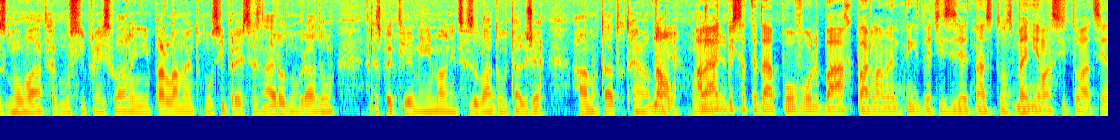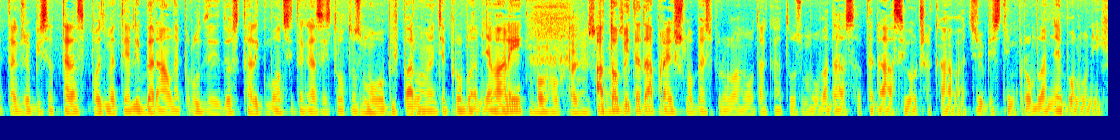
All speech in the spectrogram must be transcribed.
zmluva, tak musí prejsť schválení parlamentu, musí prejsť cez Národnú radu, respektíve minimálne cez vládu, takže áno, táto téma no, bude. Určite. Ale ak by sa teda po voľbách parlamentných v 2019 zmenila situácia tak, že by sa teraz povedzme tie liberálne prúdy dostali k moci, tak asi s touto zmluvou by v parlamente problém nemali. Boh A to by teda prešlo bez problémov, takáto zmluva dá sa teda asi očakávať, že by s tým problém nebol u nich.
